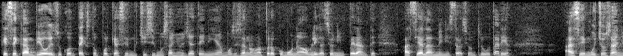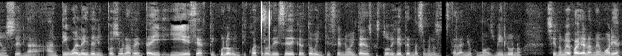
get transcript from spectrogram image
que se cambió en su contexto porque hace muchísimos años ya teníamos esa norma, pero como una obligación imperante hacia la administración tributaria hace muchos años en la antigua ley del impuesto a la renta y, ese artículo 24 de ese decreto 2692 que estuvo vigente más o menos hasta el año como 2001, si no me falla la memoria,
